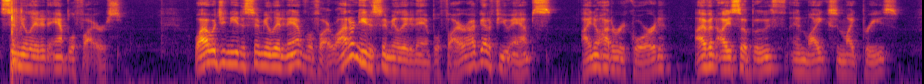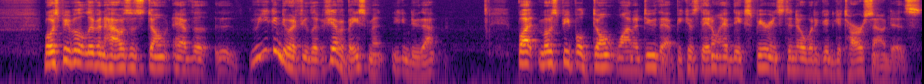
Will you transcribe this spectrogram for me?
simulated amplifiers? Why would you need a simulated amplifier? Well, I don't need a simulated amplifier. I've got a few amps. I know how to record. I have an ISO booth and mics and mic pre's. Most people that live in houses don't have the. Well, you can do it if you live. If you have a basement, you can do that. But most people don't want to do that because they don't have the experience to know what a good guitar sound is.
